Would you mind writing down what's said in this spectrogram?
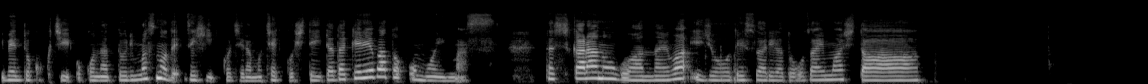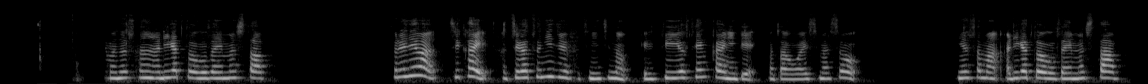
イベント告知を行っておりますので、ぜひこちらもチェックしていただければと思います。私からのご案内は以上です。ありがとうございました。山田さん、ありがとうございました。それでは次回8月28日の LT 予選会にてまたお会いしましょう。皆様ありがとうございました。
